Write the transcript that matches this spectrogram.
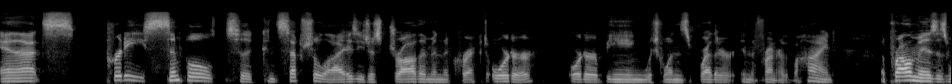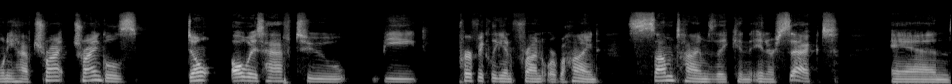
And that's pretty simple to conceptualize. You just draw them in the correct order, order being which one's whether in the front or the behind. The problem is, is when you have tri- triangles, don't always have to be perfectly in front or behind. Sometimes they can intersect, and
